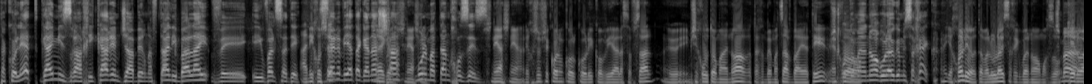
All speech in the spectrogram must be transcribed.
אתה קולט? גיא מזרחי, כרם ג'אבר, נפתלי בלעי ויובל שדה. אני חושב... זה רביעיית הגנה רגע, שלך שנייה, מול שנייה. מתן חוזז. שנייה, שנייה. אני חושב שקודם כל קוליקוב יהיה על הספסל, ימשכו אותו מהנוער, אתה במצב בעייתי. ימשכו אותו פה- מהנוער, אולי הוא גם משחק. יכול להיות, אבל הוא לא ישחק בנוער מחזור. תשמע- כאילו,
